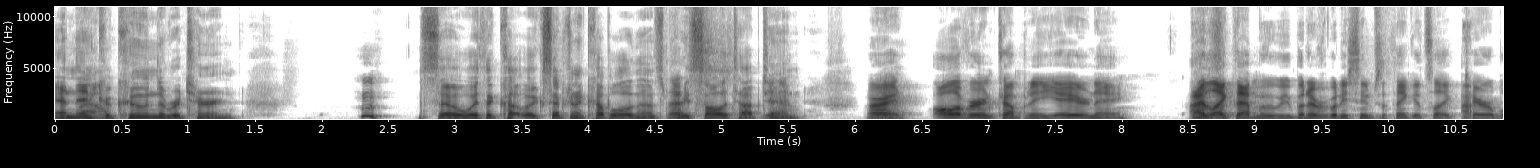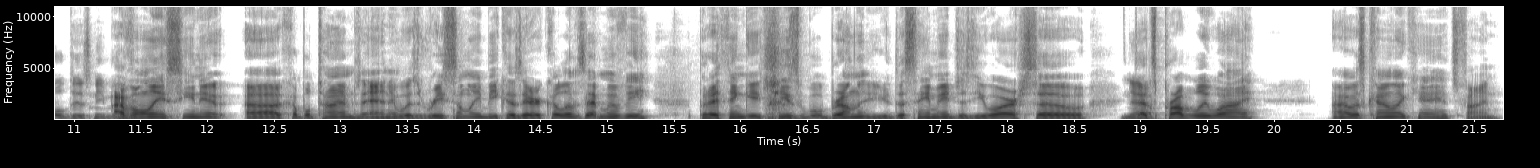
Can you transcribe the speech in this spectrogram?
and then Wow. Cocoon: The Return. So, with a cou- exception of a couple of them, it's a pretty solid top ten. All right, Oliver and Company, yay or nay? I like that movie, but everybody seems to think it's like terrible Disney movie. I've only seen it uh, a couple times, and it was recently because Erica loves that movie. But I think it, she's around the, the same age as you are, so Yeah. that's probably why. I was kind of like, yeah, it's fine.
